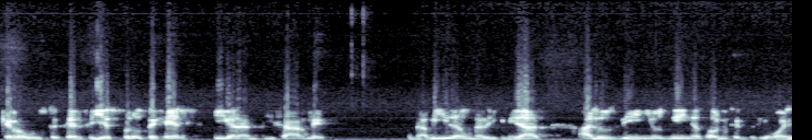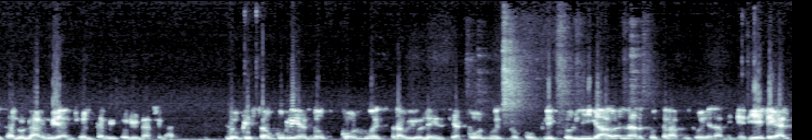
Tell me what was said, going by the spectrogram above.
que robustecerse y es proteger y garantizarle una vida, una dignidad a los niños, niñas, adolescentes y jóvenes a lo largo y ancho del territorio nacional lo que está ocurriendo con nuestra violencia, con nuestro conflicto ligado al narcotráfico y a la minería ilegal,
